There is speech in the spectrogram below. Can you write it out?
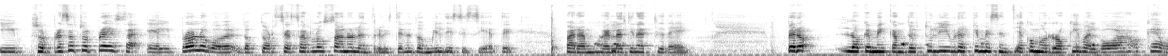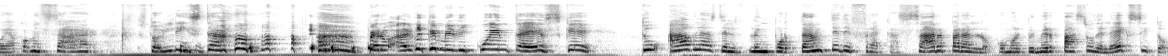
y sorpresa, sorpresa, el prólogo del doctor César Lozano lo entrevisté en el 2017 para Mujer Latina Today. Pero lo que me encantó de tu libro es que me sentía como Rocky Balboa. Ok, voy a comenzar. Estoy lista. Pero algo que me di cuenta es que tú hablas de lo importante de fracasar para lo, como el primer paso del éxito.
